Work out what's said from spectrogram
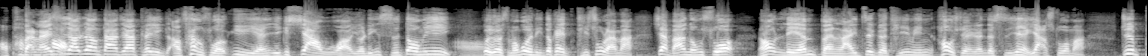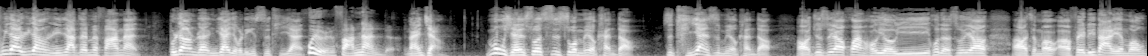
哦，怕本来是要让大家可以啊畅所欲言，一个下午啊有临时动议，哦，或者有什么问题都可以提出来嘛。现在把它浓缩，然后连本来这个提名候选人的时间也压缩嘛。就是不要让人家在那边发难，不让人家有临时提案。会有人发难的，难讲。目前说是说没有看到，是提案是没有看到哦，就是要换侯友谊，或者说要啊什么啊菲律大联盟，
